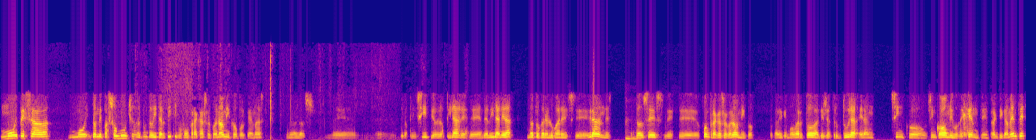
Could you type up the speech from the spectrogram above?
muy pesada, muy, donde pasó mucho desde el punto de vista artístico, fue un fracaso económico, porque además uno de los, de los principios, de los pilares de, de Dylan era no tocar en lugares eh, grandes. Entonces, este, fue un fracaso económico, porque había que mover toda aquella estructura, eran cinco, cinco ómnibus de gente prácticamente,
